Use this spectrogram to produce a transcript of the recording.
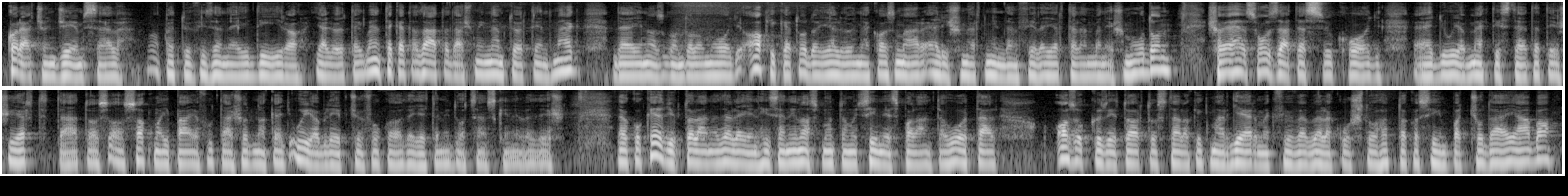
Karácsony James-el a Petőfi zenei díjra jelöltek benneteket. Az átadás még nem történt meg, de én azt gondolom, hogy akiket oda jelölnek, az már elismert mindenféle értelemben és módon. És ha ehhez hozzátesszük, hogy egy újabb megtiszteltetésért, tehát az, a szakmai pályafutásodnak egy újabb lépcsőfoka az egyetemi docens kinevezés. De akkor kezdjük talán az elején, hiszen én azt mondtam, hogy színész palánta voltál, azok közé tartoztál, akik már gyermekfővel belekóstolhattak a színpad csodájába.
